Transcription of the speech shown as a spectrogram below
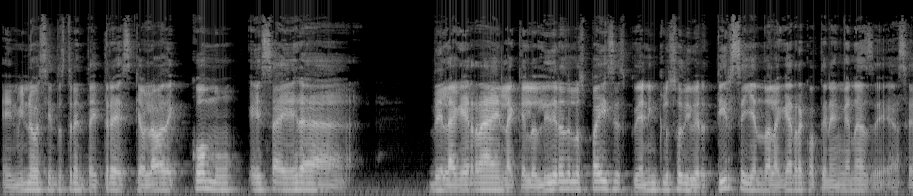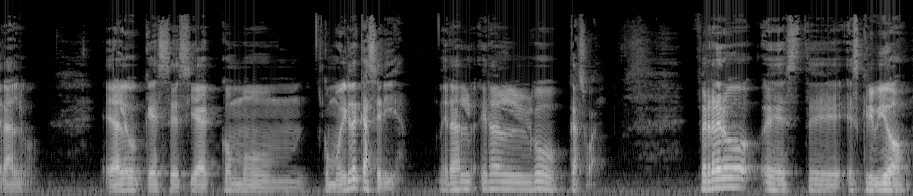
en 1933 que hablaba de cómo esa era de la guerra en la que los líderes de los países podían incluso divertirse yendo a la guerra cuando tenían ganas de hacer algo. Era algo que se hacía como, como ir de cacería. Era, era algo casual. Ferrero este, escribió,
